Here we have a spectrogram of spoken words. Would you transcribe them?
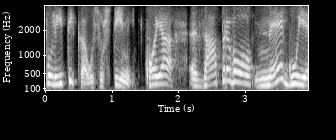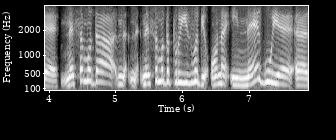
politika u suštini, koja zapravo neguje, ne samo da, ne samo da proizvodi, ona i neguje e,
